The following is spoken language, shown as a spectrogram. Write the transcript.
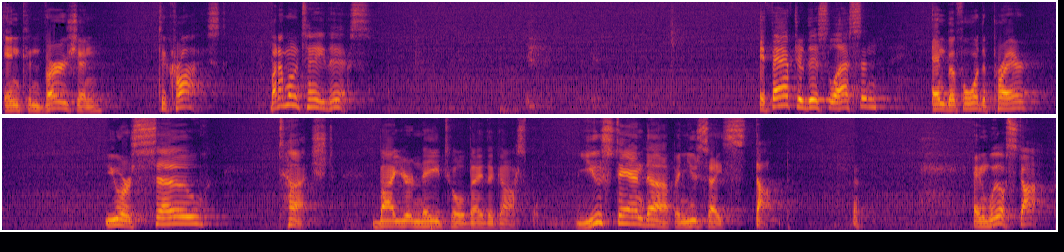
in conversion to Christ. But I'm going to tell you this. If after this lesson and before the prayer, you are so touched by your need to obey the gospel, you stand up and you say, Stop. and we'll stop.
